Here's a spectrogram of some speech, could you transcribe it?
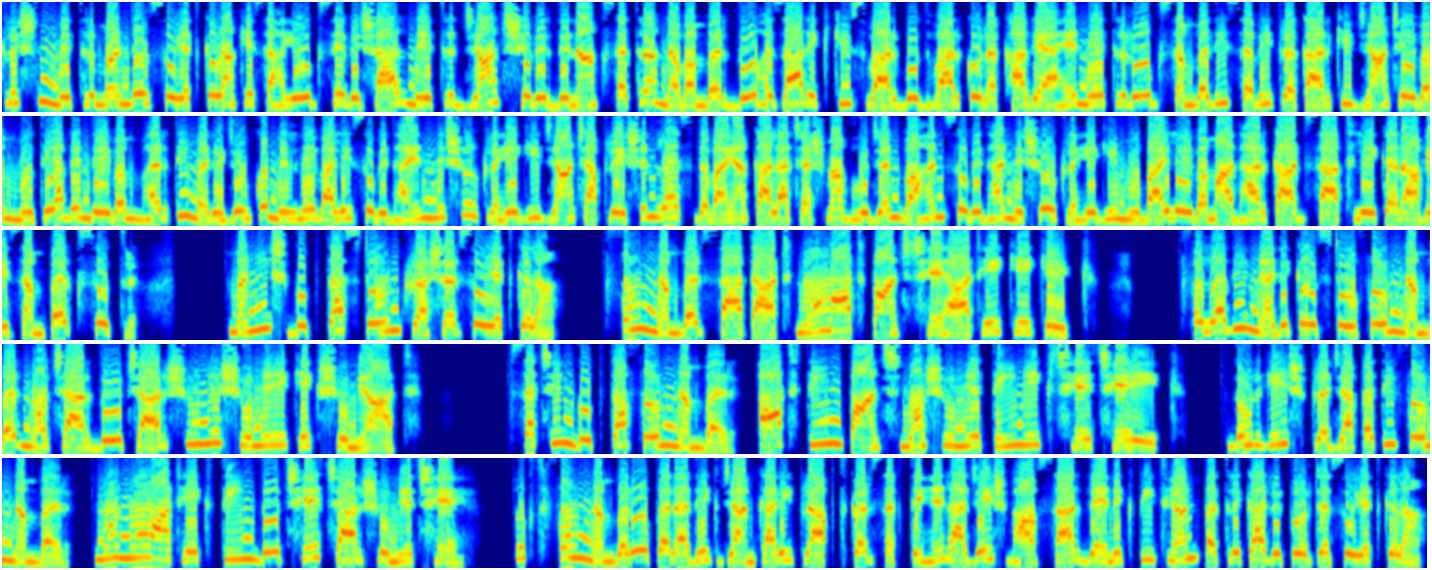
कृष्ण मित्र मंडल सोयतकला के सहयोग से विशाल नेत्र जाँच शिविर दिनांक 17 नवंबर 2021 वार बुधवार को रखा गया है। नेत्र रोग संबंधी सभी प्रकार की जाँच एवं मोतियाबिंद एवं भर्ती मरीजों को मिलने वाली सुविधाएँ निशुल्क रहेगी। जाँच ऑपरेशन, लेस दवाया काला चश्मा, भोजन, वाहन सुविधा निशुल्क रहेगी। मोबाइल एवं आधार कार्ड साथ लेकर आवे संपर्क सूत्र। Manish Gupta, stone crusher Soyatkala phone number सात आठ नौ आठ पाँच छह आठ एक एक एक। फलादी मेडिकल स्टोर फ़ोन नंबर नौ चार दो चार शून्य शून्य एक एक शून्य आठ। सचिन गुप्ता फ़ोन नंबर आठ तीन पाँच नौ शून्य तीन एक छह छह एक। दुर्गेश प्रजापति फ़ोन नंबर नौ नौ आठ एक तीन दो छह चार शून्य छः उक्त फ़ोन नंबरों पर अधिक जानकारी प्राप्त कर सकते हैं राजेश भावसार, दैनिक पीथियन पत्रिका, रिपोर्टर सोयत कला।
